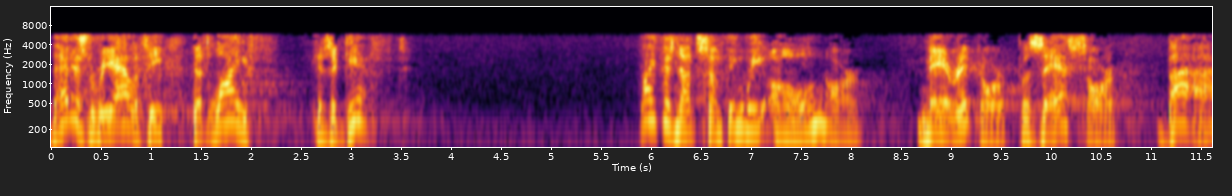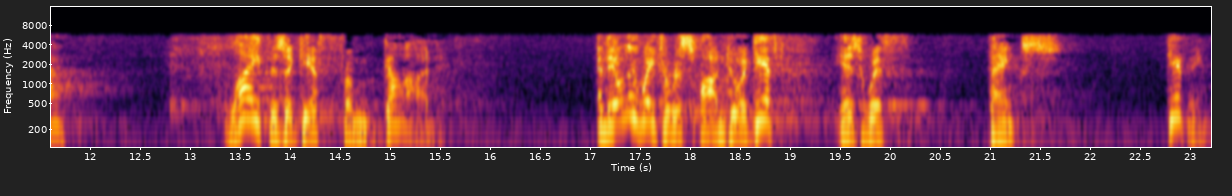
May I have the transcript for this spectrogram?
That is the reality that life is a gift. Life is not something we own or merit or possess or buy. Life is a gift from God. And the only way to respond to a gift is with thanksgiving.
